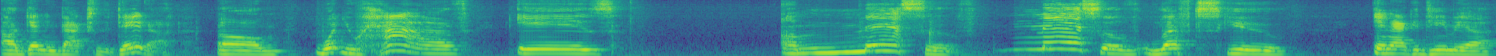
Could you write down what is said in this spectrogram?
uh, getting back to the data. Um, what you have is a massive, massive left skew in academia,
